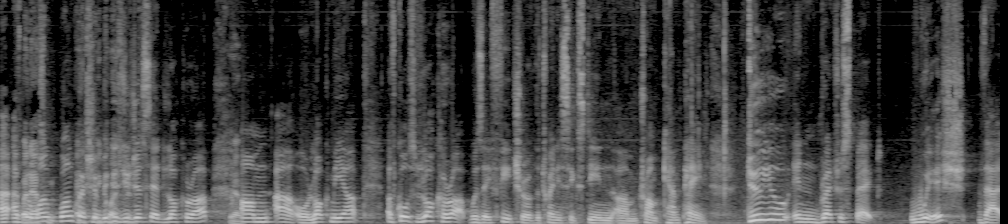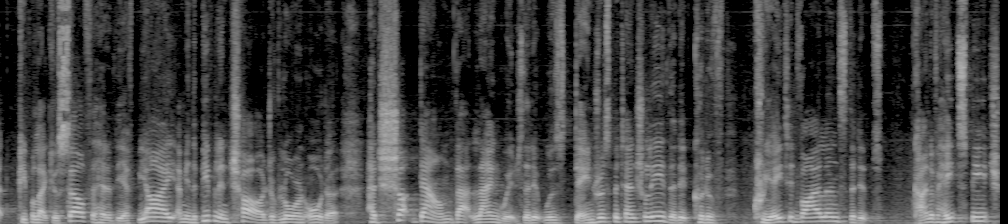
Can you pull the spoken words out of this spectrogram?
I've got one, one question because you just said lock her up yeah. um, uh, or lock me up. Of course, lock her up was a feature of the 2016 um, Trump campaign. Do you, in retrospect, wish that people like yourself, the head of the FBI, I mean, the people in charge of law and order, had shut down that language, that it was dangerous potentially, that it could have created violence, that it's kind of hate speech?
